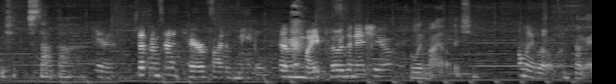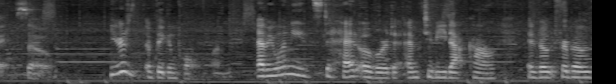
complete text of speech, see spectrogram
We should stop by. Yeah. Except I'm kind of terrified of needles. That might pose an issue. Only mild issue. Only little one. Okay, so here's a big important one. Everyone needs to head over to MTV.com and vote for both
